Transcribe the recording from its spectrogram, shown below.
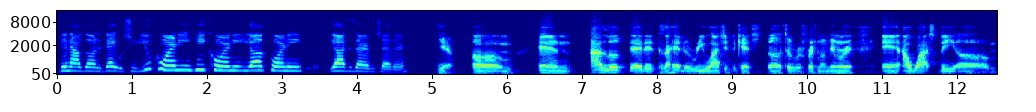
then I'll go on a date with you. You corny, he corny, y'all corny, y'all deserve each other. Yeah. Um, and I looked at it because I had to rewatch it to catch uh, to refresh my memory, and I watched the um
